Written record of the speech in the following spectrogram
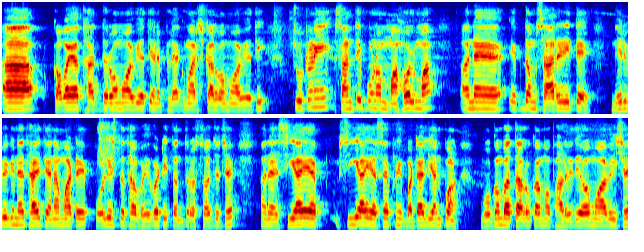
આ કવાયત હાથ ધરવામાં આવી હતી અને ફ્લેગ માર્ચ કાઢવામાં આવી હતી. ચૂંટણી શાંતિપૂર્ણ માહોલમાં અને એકદમ સારી રીતે નિર્વિઘ્ન થાય તેના માટે પોલીસ તથા તંત્ર સજ્જ છે અને સીઆઈએફ સીઆઈએસએફની બટાલિયન પણ ઘોગંબા તાલુકામાં ફાળવી દેવામાં આવી છે,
